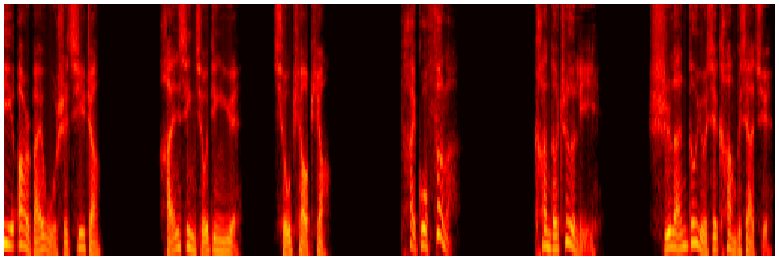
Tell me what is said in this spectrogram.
第二百五十七章，韩信求订阅，求票票，太过分了！看到这里，石兰都有些看不下去，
